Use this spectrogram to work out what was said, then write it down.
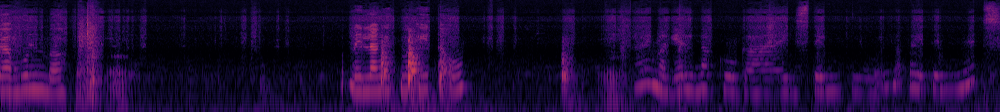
Gabon ba? May langit makita oh. Ay, mag-end na ko guys. Thank you. Wala pa 18 minutes.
